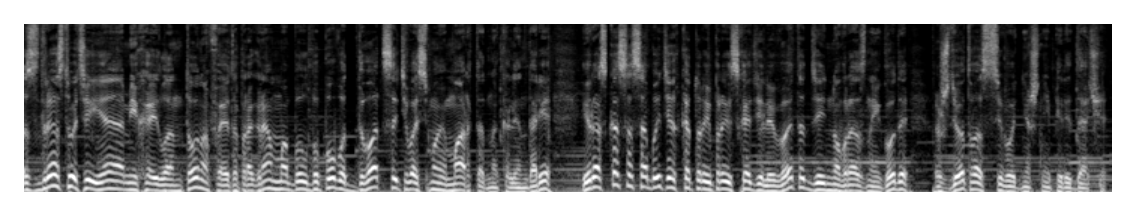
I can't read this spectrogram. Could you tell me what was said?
Здравствуйте, я Михаил Антонов, и эта программа «Был бы повод» 28 марта на календаре. И рассказ о событиях, которые происходили в этот день, но в разные годы, ждет вас в сегодняшней передаче.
